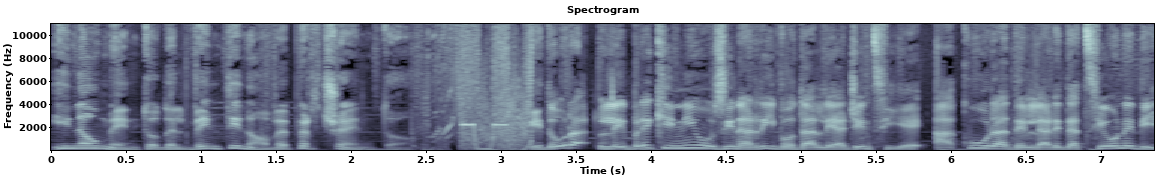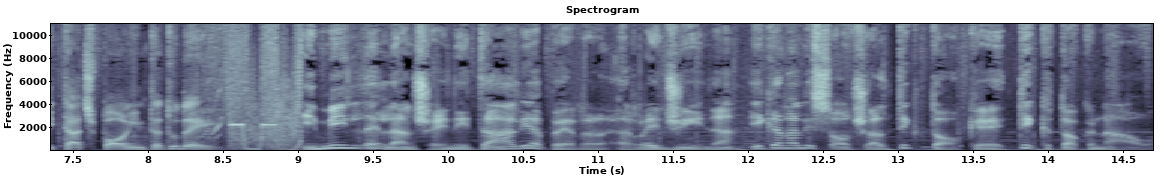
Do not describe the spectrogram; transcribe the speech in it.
in aumento del 29%. Ed ora le breaking news in arrivo dalle agenzie a cura della redazione di Touchpoint Today. I Mille lancia in Italia per Regina i canali social TikTok e TikTok Now.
